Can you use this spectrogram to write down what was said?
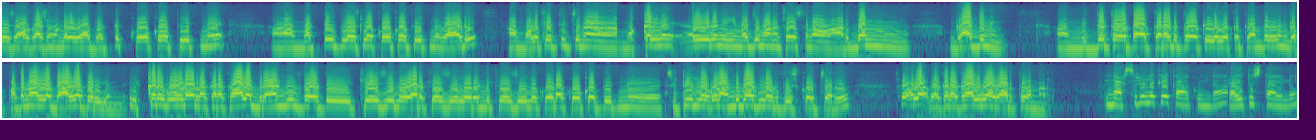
చేసే అవకాశం ఉండదు కాబట్టి కోకోపీట్నే ఆ మట్టి ప్లేస్లో కోకోపీట్ వాడి ఆ మొలకెత్తించిన మొక్కల్ని అదేవిధంగా ఈ మధ్య మనం చూస్తున్నాం అర్బన్ గార్డెనింగ్. మిద్దె తోట పెరటి తోటల యొక్క పెంపకం ఇంకా పట్టణాల్లో బాగా పెరిగింది. ఇక్కడ కూడా రకరకాల బ్రాండ్లతోటి కేజీలు అర కేజీలు రెండు కేజీలు కూడా కోకోపీట్ని సిటీల్లో కూడా అందుబాటులోకి తీసుకొచ్చారు. సో అలా రకరకాలుగా వాడుతూ ఉన్నారు. నర్సరీలకే కాకుండా రైతు స్థాయిలో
